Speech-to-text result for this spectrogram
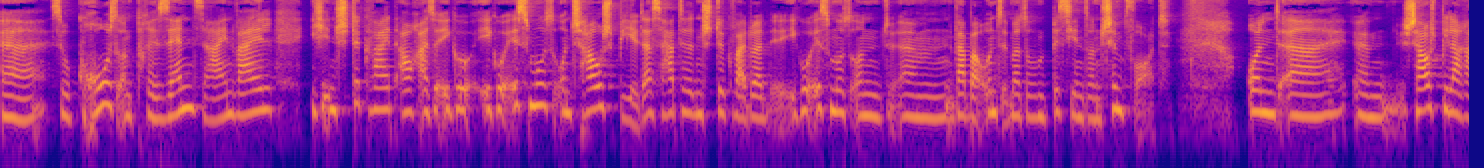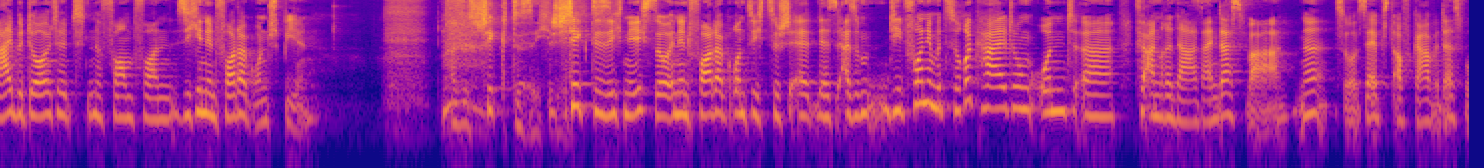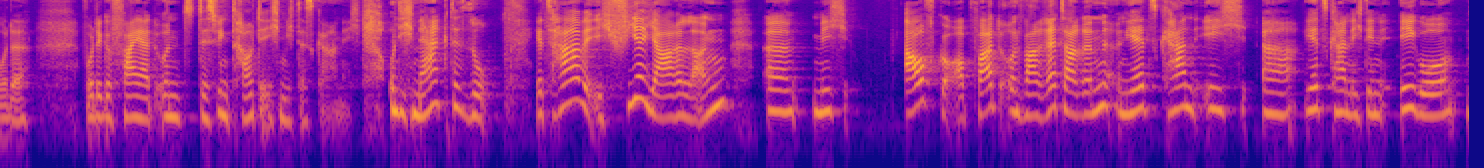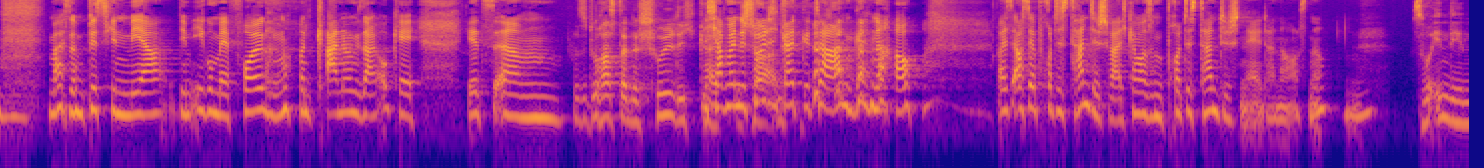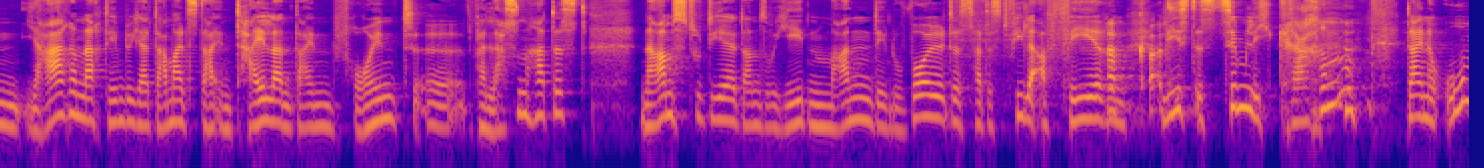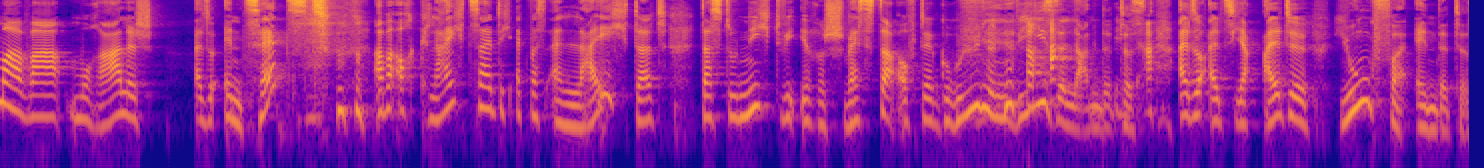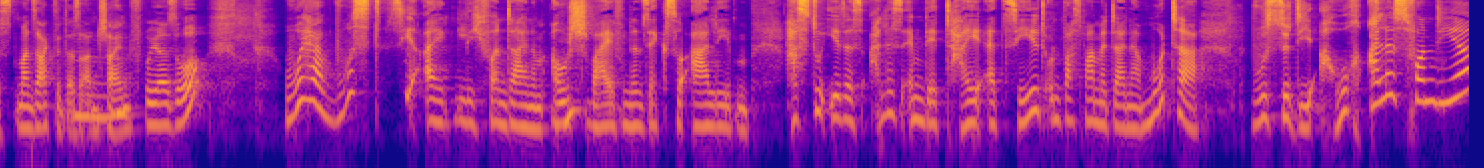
äh, so groß und präsent sein, weil ich ein Stück weit auch, also Ego, Egoismus und Schauspiel, das hatte ein Stück weit, oder Egoismus und ähm, war bei uns immer so ein bisschen so ein Schimpfwort. Und äh, ähm, Schauspielerei bedeutet eine Form von sich in den Vordergrund spielen. Also es schickte sich nicht. Schickte sich nicht, so in den Vordergrund sich zu, äh, also die vornehme Zurückhaltung und äh, für andere da sein, das war ne, so Selbstaufgabe, das wurde wurde gefeiert und deswegen traute ich mich das gar nicht. Und ich merkte so, jetzt habe ich vier Jahre lang äh, mich aufgeopfert und war Retterin und jetzt kann ich äh, jetzt kann ich den Ego mal so ein bisschen mehr dem Ego mehr folgen und kann irgendwie sagen okay jetzt ähm, also du hast deine Schuldigkeit ich habe meine getan. Schuldigkeit getan genau weil es auch sehr protestantisch war ich kam aus einem protestantischen Elternhaus ne mhm. So in den Jahren, nachdem du ja damals da in Thailand deinen Freund äh, verlassen hattest, nahmst du dir dann so jeden Mann, den du wolltest, hattest viele Affären, oh liest es ziemlich krachen. Deine Oma war moralisch also entsetzt, aber auch gleichzeitig etwas erleichtert, dass du nicht wie ihre Schwester auf der grünen Wiese landetest. ja. Also als ja alte Jungfer endetest. Man sagte das mhm. anscheinend früher so. Woher wusste sie eigentlich von deinem mhm. ausschweifenden Sexualleben? Hast du ihr das alles im Detail erzählt? Und was war mit deiner Mutter? Wusste die auch alles von dir?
